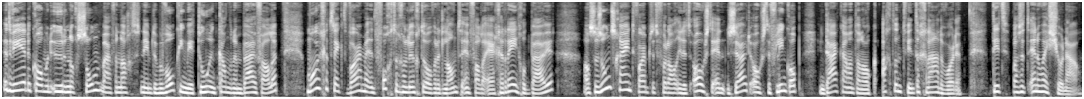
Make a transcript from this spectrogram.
Het weer, de komende uren nog zon, maar vannacht neemt de bewolking weer toe en kan er een bui vallen. Morgen trekt warme en vochtige lucht over het land en vallen er geregeld buien. Als de zon schijnt warmt het vooral in het oosten en zuidoosten flink op en daar kan het dan ook 28 graden worden. Dit was het NOS Journaal.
